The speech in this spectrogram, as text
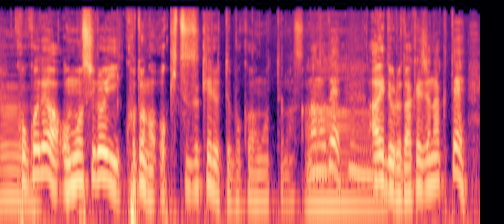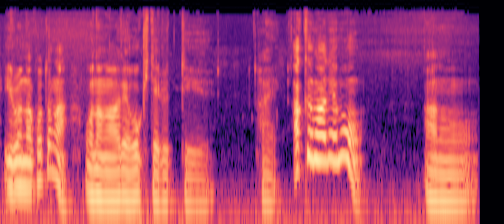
うん、ここでは面白いことが起き続けるって僕は思ってます。なのでアイドルだけじゃなくていろんなことが女川で起きてるっていう、はい、あくまでもあの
